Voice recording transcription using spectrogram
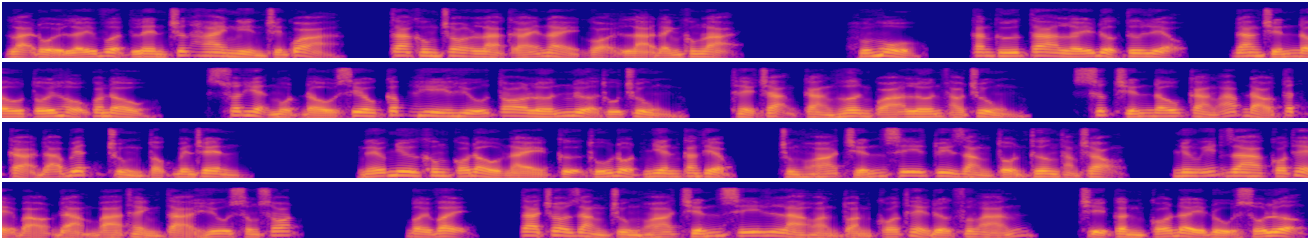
lại đổi lấy vượt lên trước hai nghìn chiến quả, ta không cho là cái này gọi là đánh không lại. Huống hồ, căn cứ ta lấy được tư liệu, đang chiến đấu tối hậu quan đầu, xuất hiện một đầu siêu cấp hy hữu to lớn nửa thú trùng, thể trạng càng hơn quá lớn pháo trùng, sức chiến đấu càng áp đảo tất cả đã biết chủng tộc bên trên. Nếu như không có đầu này cự thú đột nhiên can thiệp trung hóa chiến sĩ tuy rằng tổn thương thảm trọng, nhưng ít ra có thể bảo đảm ba thành tả hữu sống sót bởi vậy, ta cho rằng trùng hóa chiến sĩ là hoàn toàn có thể được phương án, chỉ cần có đầy đủ số lượng,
